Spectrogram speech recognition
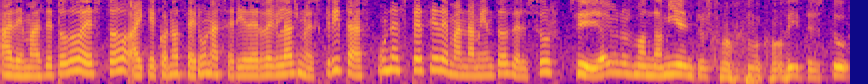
Además de todo esto, hay que conocer una serie de reglas no escritas, una especie de mandamientos del surf. Sí, hay unos mandamientos, como, como dices tú,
